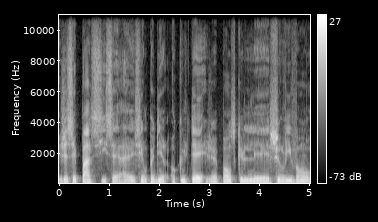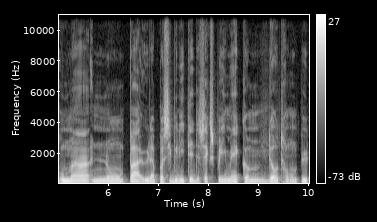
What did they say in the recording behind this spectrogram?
Je ne sais pas si, si on peut dire occulté. Je pense que les survivants roumains n'ont pas eu la possibilité de s'exprimer comme d'autres ont pu.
